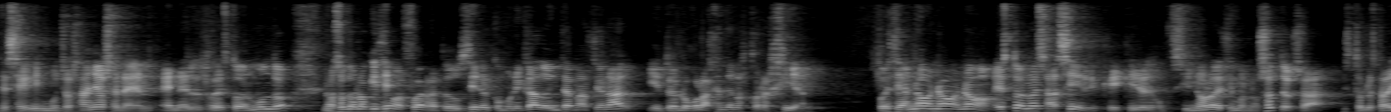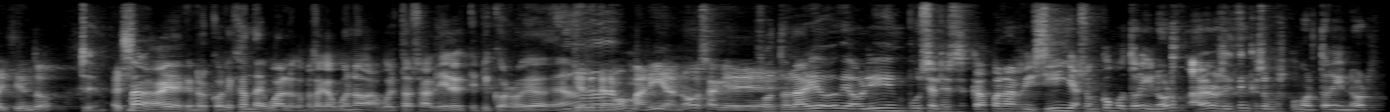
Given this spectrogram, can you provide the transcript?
de seguir muchos años en el, en el resto del mundo. Nosotros lo que hicimos fue reproducir el comunicado internacional y entonces luego la gente nos corregía. Pues decía, no, no, no, esto no es así. Que, que yo digo, si no lo decimos nosotros, o sea, esto lo está diciendo. Sí. el Bueno, oye, que nos corrijan da igual. Lo que pasa que, bueno, ha vuelto a salir el típico rollo de. que le "Ah, tenemos manía, ¿no? O sea que. Fotolario de Olympus, se les escapa la risilla, son como Tony North. Ahora nos dicen que somos como Tony North,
